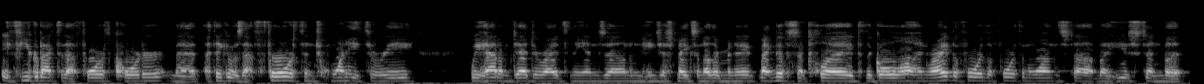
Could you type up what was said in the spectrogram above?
if you go back to that fourth quarter, that I think it was that fourth and twenty-three we had him dead to rights in the end zone, and he just makes another magnificent play to the goal line right before the fourth and one stop by Houston. But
